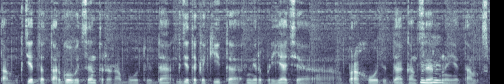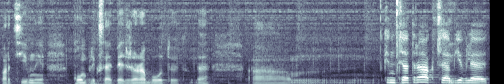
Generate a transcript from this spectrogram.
там где-то торговые центры работают, да, где-то какие-то мероприятия а, проходят, да, концертные, там спортивные комплексы, опять же, работают, да. М, Кинотеатры акции И- объявляют.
